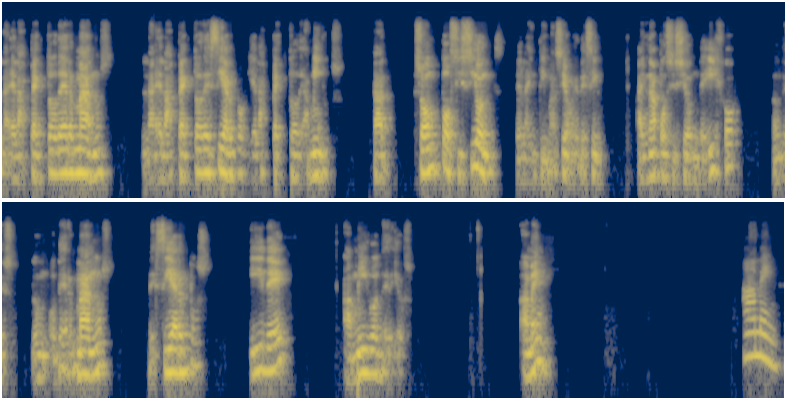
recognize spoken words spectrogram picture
el aspecto de hermanos, el aspecto de siervo y el aspecto de amigos. son posiciones de la intimación, es decir, hay una posición de hijo, donde, de hermanos, de siervos y de amigos de Dios. Amén. Amén.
